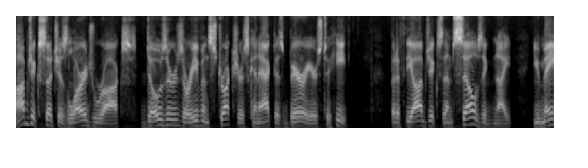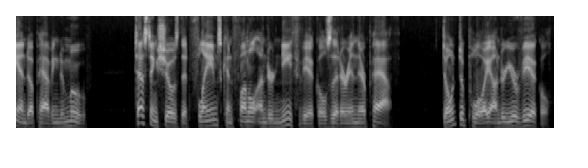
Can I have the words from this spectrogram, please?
Objects such as large rocks, dozers, or even structures can act as barriers to heat. But if the objects themselves ignite, you may end up having to move. Testing shows that flames can funnel underneath vehicles that are in their path. Don't deploy under your vehicle.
